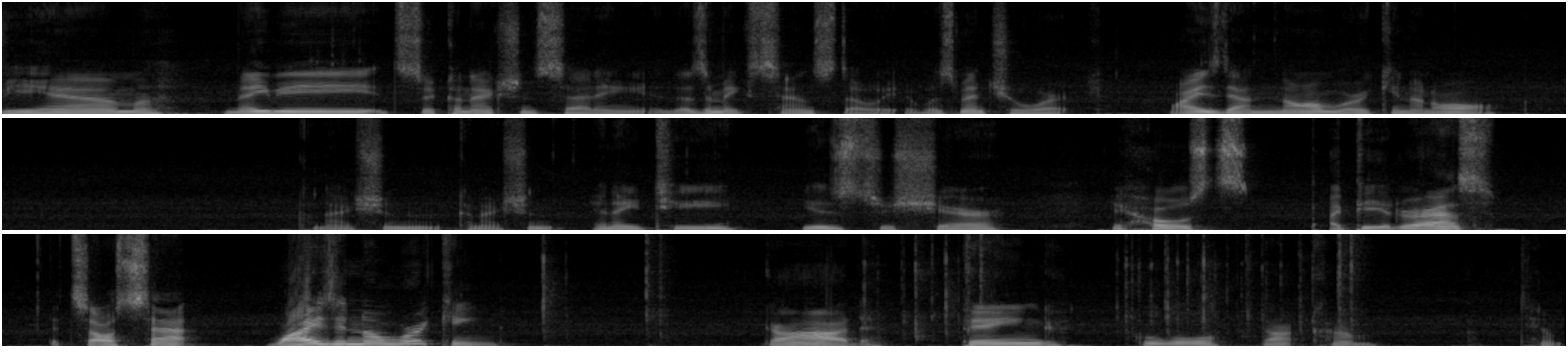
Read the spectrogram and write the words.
VM. Maybe it's a connection setting. It doesn't make sense though. It was meant to work. Why is that not working at all? Connection, connection, NAT used to share a host's IP address. It's all set. Why is it not working? God. Ping google.com. Temp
